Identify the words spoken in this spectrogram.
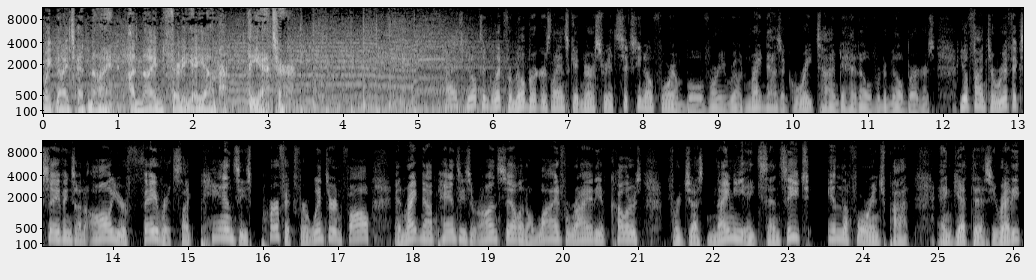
weeknights at 9 on 9:30 a.m. The Answer. It's Milton Glick from Milberger's Landscape Nursery at 1604 on Bulverde Road. And right now is a great time to head over to Milberger's. You'll find terrific savings on all your favorites like pansies, perfect for winter and fall. And right now, pansies are on sale in a wide variety of colors for just 98 cents each in the four inch pot. And get this, you ready?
